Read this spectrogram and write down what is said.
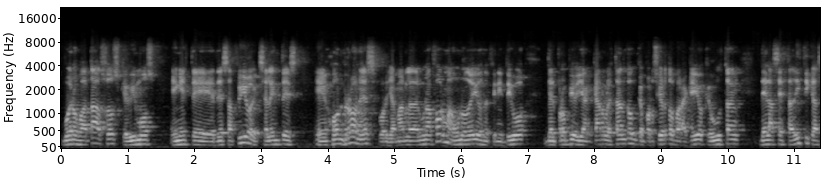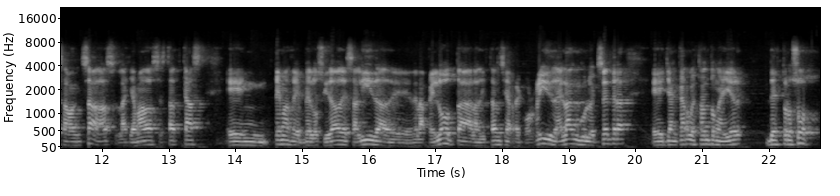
buenos batazos que vimos en este desafío, excelentes eh, jonrones, por llamarle de alguna forma, uno de ellos definitivo del propio Giancarlo Stanton, que por cierto, para aquellos que gustan de las estadísticas avanzadas, las llamadas StatCast, en temas de velocidad de salida de, la pelota, la distancia recorrida, el ángulo, etcétera, eh, Giancarlo Stanton ayer destrozó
